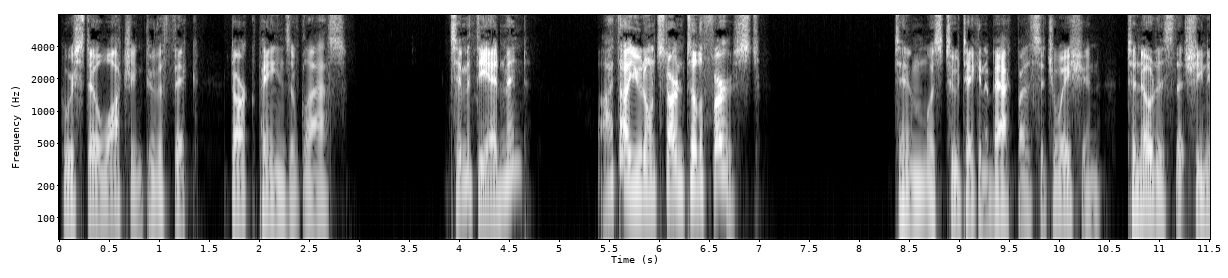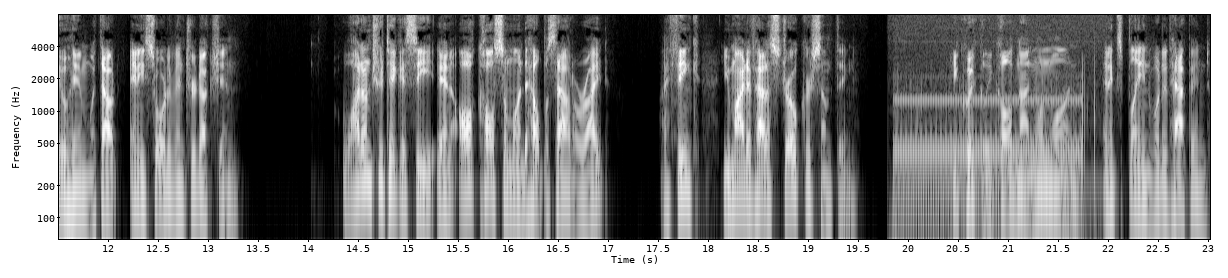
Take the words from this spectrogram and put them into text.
who were still watching through the thick, dark panes of glass. Timothy Edmund? I thought you don't start until the first. Tim was too taken aback by the situation to notice that she knew him without any sort of introduction. Why don't you take a seat and I'll call someone to help us out, all right? I think you might have had a stroke or something. He quickly called 911 and explained what had happened,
